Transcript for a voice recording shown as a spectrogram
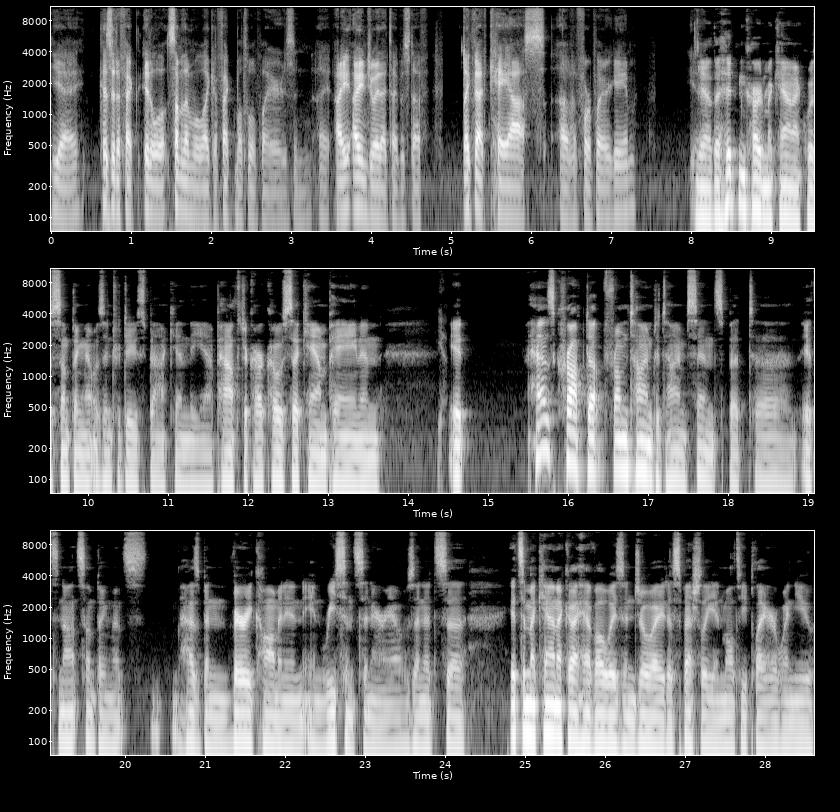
yeah, because it affect it'll some of them will like affect multiple players, and I, I, I enjoy that type of stuff, like that chaos of a four player game. Yeah. yeah. the hidden card mechanic was something that was introduced back in the uh, Path to Carcosa campaign, and yeah. it has cropped up from time to time since, but uh, it's not something that's has been very common in in recent scenarios, and it's uh, it's a mechanic I have always enjoyed, especially in multiplayer when you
